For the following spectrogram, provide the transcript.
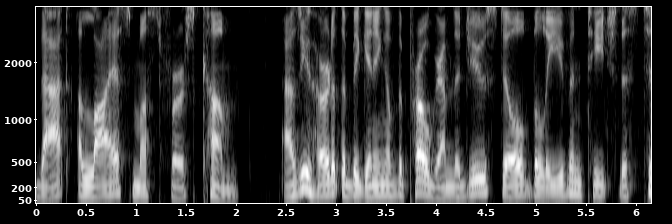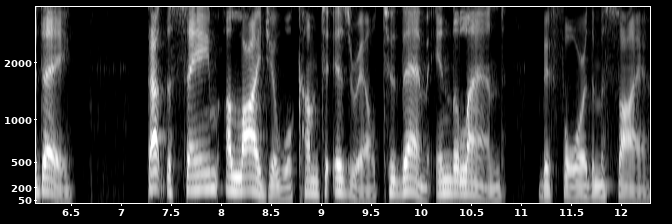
that Elias must first come. As you heard at the beginning of the program, the Jews still believe and teach this today that the same Elijah will come to Israel, to them in the land, before the Messiah.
